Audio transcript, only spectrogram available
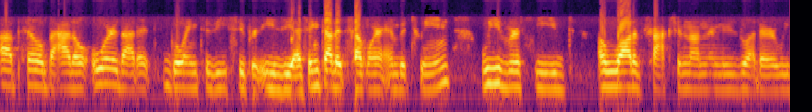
uphill battle or that it's going to be super easy. I think that it's somewhere in between. We've received a lot of traction on our newsletter. We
